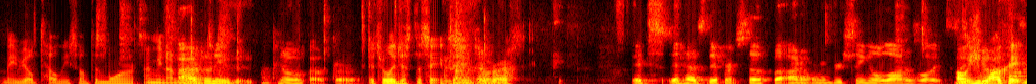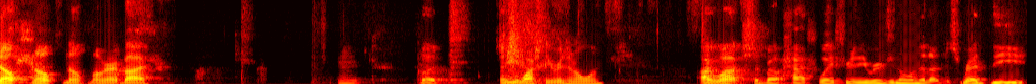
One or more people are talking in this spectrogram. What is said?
maybe it'll tell me something more. I mean, I'm I don't even know about that. It's really just the same thing. I don't Whenever I- know. It's it has different stuff, but I don't remember seeing a lot of like. Oh, you shield- watched Okay, it? no, no, no. All right, bye. Mm. But So you watched the original one? I watched about halfway through the original, and then I just read the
